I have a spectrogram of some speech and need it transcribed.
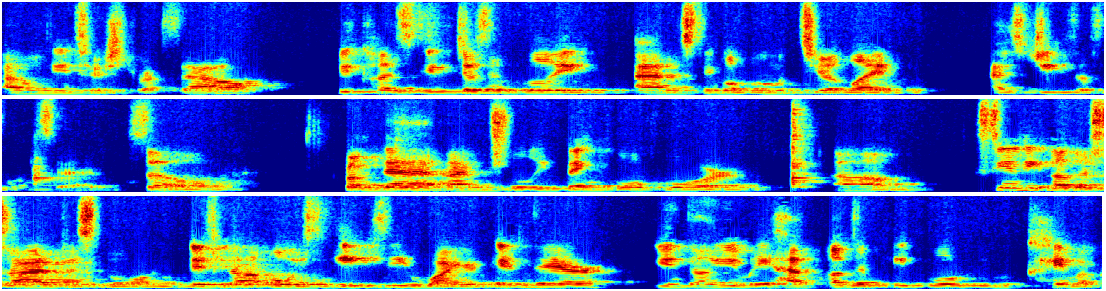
I don't need to stress out because it doesn't really add a single moment to your life, as Jesus once said. So from that, I'm truly thankful for um, seeing the other side of the storm. It's not always easy while you're in there. You know, you may have other people who came up,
